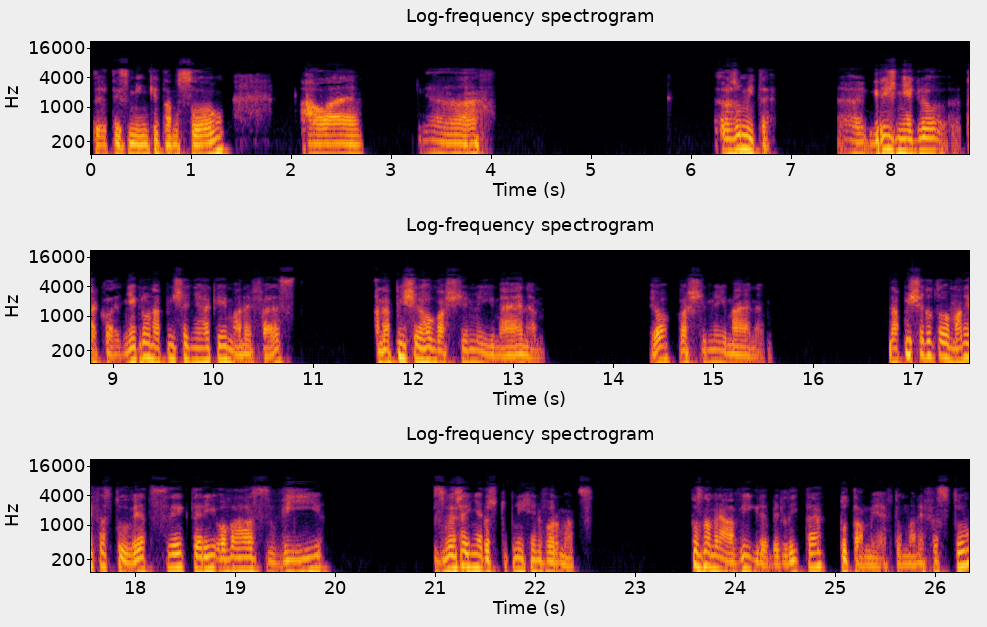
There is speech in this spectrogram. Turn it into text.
ty, ty zmínky tam jsou, ale uh, rozumíte, eh, když někdo, takhle, někdo napíše nějaký manifest a napíše ho vaším jménem, jo, vaším jménem. Napíše do toho manifestu věci, které o vás ví z veřejně dostupných informací. To znamená, ví, kde bydlíte, to tam je v tom manifestu,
